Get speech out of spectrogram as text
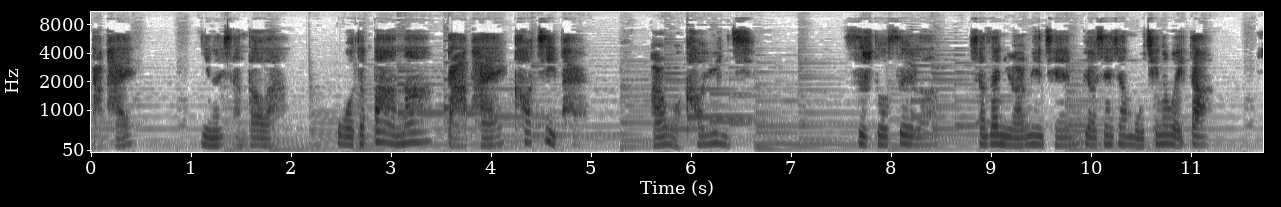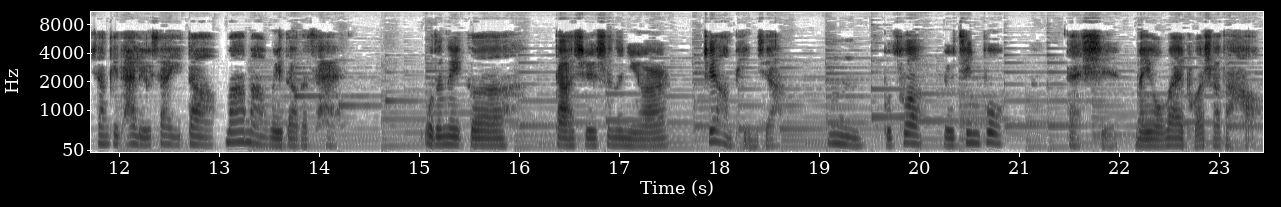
打牌。你能想到啊，我的爸妈打牌靠记牌，而我靠运气。四十多岁了，想在女儿面前表现下母亲的伟大，想给她留下一道妈妈味道的菜。我的那个大学生的女儿这样评价：嗯，不错，有进步，但是没有外婆烧的好。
